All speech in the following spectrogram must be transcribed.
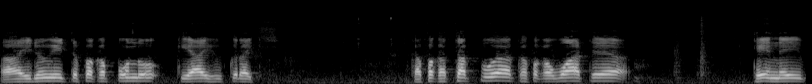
Ai rungi te whakapono ki ai hukuraiki. Ka whakatapua, ka whakawātea, tēnei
